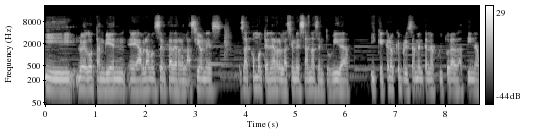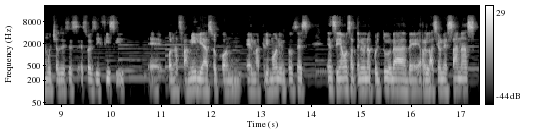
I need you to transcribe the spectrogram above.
Y luego también eh, hablamos acerca de relaciones, o sea, cómo tener relaciones sanas en tu vida, y que creo que precisamente en la cultura latina muchas veces eso es difícil eh, con las familias o con el matrimonio. Entonces enseñamos a tener una cultura de relaciones sanas.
